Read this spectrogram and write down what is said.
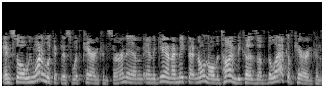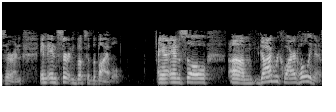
And so we want to look at this with care and concern. And, and again, I make that known all the time because of the lack of care and concern in, in certain books of the Bible. And, and so, um, God required holiness.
